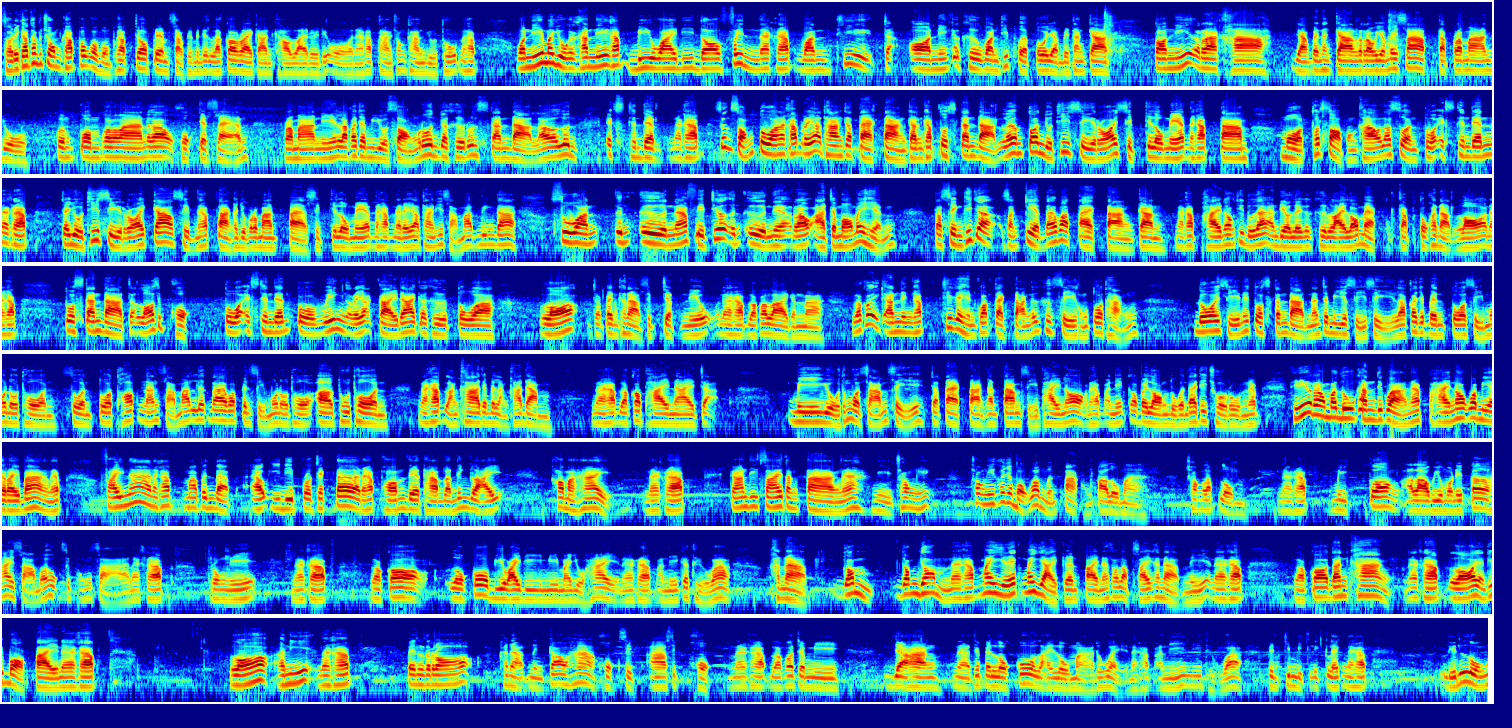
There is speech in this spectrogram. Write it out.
สวัสดีครับท่านผู้ชมครับพบกับผมครับโจเปรมศักดิ์พิมพ์นิตแล้วก็รายการข่าวไลน์เรดิโอนะครับทางช่องทาง YouTube นะครับวันนี้มาอยู่กับคันนี้ครับ BYD Dolphin นะครับวันที่จะออนนี้ก็คือวันที่เปิดตัวอย่างเป็นทางการ ตอนนี้ราคาอย่างเป็นทางการเรายังไม่ทราบแต่ประมาณอยู่กลมๆประมาณก็หกเจ็ดแสนประมาณนี้แล้วก็จะมีอยู่ 2 รุ่นก็คือรุ่น Standard แล้วรุ่น Extended นะครับซึ่ง 2 ตัวนะครับระยะทางจะแตกต่างกันครับตัว Standard เริ่มต้นอยู่ที่ 410 กิโลเมตรนะครับตามโหมดทดสอบของเขา แล้วส่วนตัว Extended นะครับจะอยู่ที่ 490 นะครับ ต่างกันอยู่ประมาณ 80 กิโลเมตรนะครับ ในระยะทางที่สามารถวิ่งได้ ส่วนอื่น ๆ นะ ฟีเจอร์อื่น ๆ เนี่ย เราอาจจะมองไม่เห็น แต่สิ่งที่จะสังเกตได้ว่าแตกต่างกันนะครับ ภายนอกที่ดูได้อันเดียวเลยก็คือลายล้อแม็กกับตัวขนาดล้อนะครับ ตัว Standard จะล้อ 16 ตัว Extended ตัววิ่งระยะไกลได้ก็คือตัว ล้อจะเป็นขนาด 17 นิ้วนะครับแล้วก็ลายกันมา แล้วก็อีกอันหนึงครับที่จะเห็นความแตกต่างก็คือสีของตัวถัง โดยสีในตัวสแตนดาร์ดนั้นจะมีสีสี แล้วก็จะเป็นตัวสีโมโนโทน ส่วนตัวท็อปนั้นสามารถเลือกได้ว่าเป็นสีโมโนโทนเอ่อทูโทนนะครับหลังคาจะเป็นหลังคาดำนะครับแล้วก็ภายในจะมีอยู่ทั้งหมด 3 สีจะแตกต่างกันตามสีภายนอกนะครับ อันนี้ก็ไปลองดูกันได้ที่โชว์รูมนะครับ ทีนี้เรามาดูกันดีกว่านะครับภายนอกว่ามีอะไรบ้างนะครับ ไฟหน้านะครับมาเป็นแบบ LED projector นะครับ พร้อม daytime running light เข้ามาให้นะครับ การดีไซน์ต่างๆนะนี่ช่องนี้ช่องนี้เขาจะบอกว่าเหมือนปากของปลาโลมา ช่องรับลมนะครับ มีกล้อง allow view monitor ให้ 360 องศานะครับ ตรงนี้นะครับ แล้วก็โลโก้ BYD มีมาอยู่ให้นะครับ อันนี้ก็ถือว่าขนาดย่อมย่อมย่อมนะครับ ไม่เล็กไม่ใหญ่เกินไปนะสำหรับไซส์ขนาดนี้นะครับ แล้วก็ด้านข้างนะครับล้ออย่างที่บอกไปนะครับล้ออันนี้นะครับเป็นล้อ ขนาด 195 60 R16 นะครับ แล้วก็จะมียางนะจะเป็นโลโก้ไลโลมาด้วยนะครับ อันนี้นี่ถือว่าเป็นกิมมิคเล็กๆนะครับ หลินหลง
